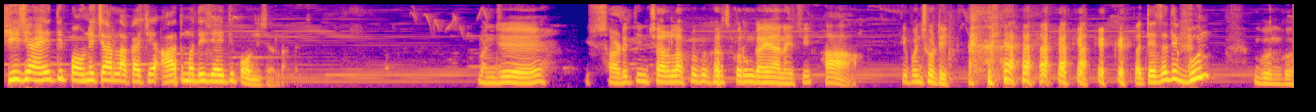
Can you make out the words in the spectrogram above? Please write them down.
ही जी आहे ती पावणे चार लाखाची आहे. आतमध्ये जी आहे ती पावणे चार लाखाची म्हणजे साडेतीन चार लाख रुपये खर्च करून गाय आणायची? हा. ती पण छोटी. पण त्याचं ते गुण? गुण गुण.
